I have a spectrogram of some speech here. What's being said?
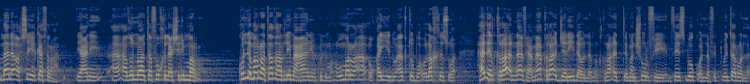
ما لا أحصيه كثرة يعني أظنها تفوق العشرين مرة. كل مرة تظهر لي معاني وكل مرة ومرة أقيد وأكتب وألخص و. هذه القراءة النافعة ما قراءة جريدة ولا قراءة منشور في الفيسبوك ولا في تويتر ولا.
